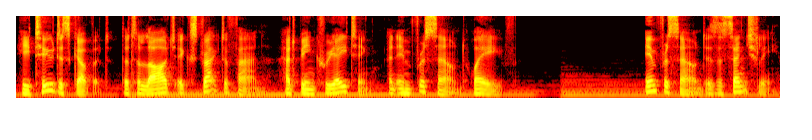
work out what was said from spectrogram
He too discovered that a large extractor fan had been creating an infrasound wave. Infrasound is essentially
